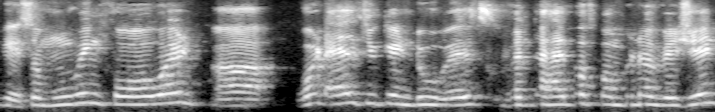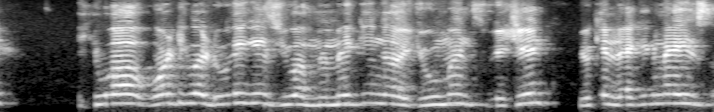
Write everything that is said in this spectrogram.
okay so moving forward uh, what else you can do is with the help of computer vision you are what you are doing is you are mimicking a human's vision. You can recognize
